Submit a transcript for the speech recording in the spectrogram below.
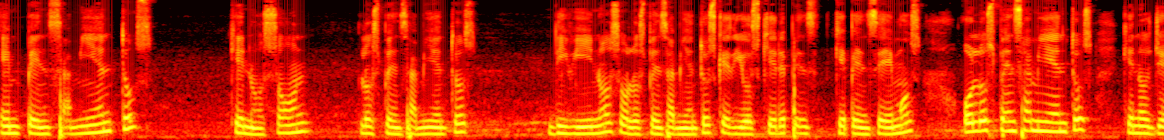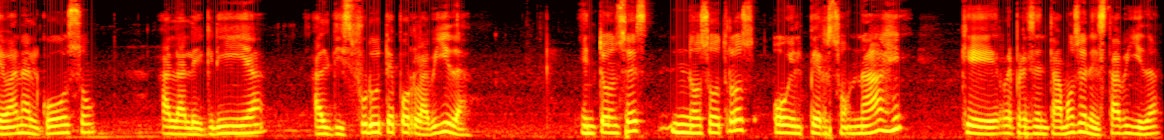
en pensamientos que no son los pensamientos divinos o los pensamientos que Dios quiere que pensemos o los pensamientos que nos llevan al gozo, a la alegría, al disfrute por la vida. Entonces, nosotros o el personaje que representamos en esta vida,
